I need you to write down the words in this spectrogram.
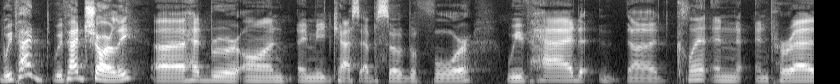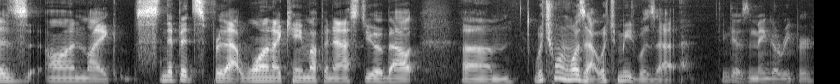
we've had we've had Charlie, uh, head brewer, on a Meadcast episode before. We've had uh, Clint and, and Perez on like snippets for that one I came up and asked you about. Um, which one was that? Which mead was that? I think that was the Mango Reaper.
